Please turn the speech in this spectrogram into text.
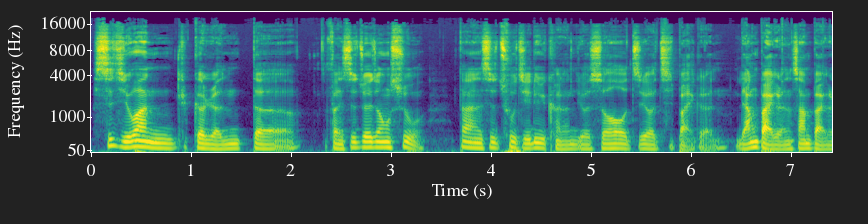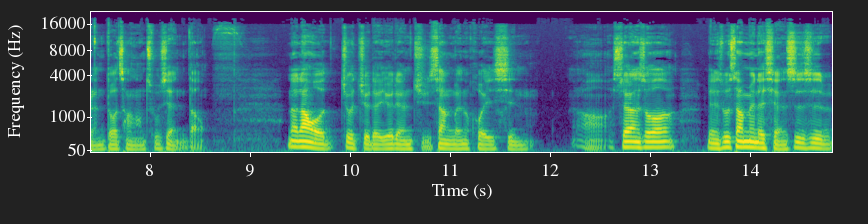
十几万个人的粉丝追踪数，但是触及率可能有时候只有几百个人、两百个人、三百个人都常常出现到。那让我就觉得有点沮丧跟灰心啊！虽然说脸书上面的显示是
